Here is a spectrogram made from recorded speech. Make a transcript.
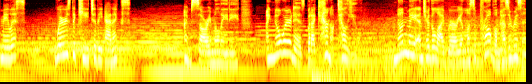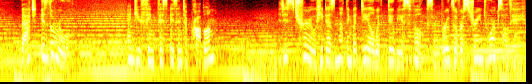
Malus, where is the key to the annex? I'm sorry, milady. I know where it is, but I cannot tell you. None may enter the library unless a problem has arisen. That is the rule. And you think this isn't a problem? It is true he does nothing but deal with dubious folks and broods over strange works all day.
